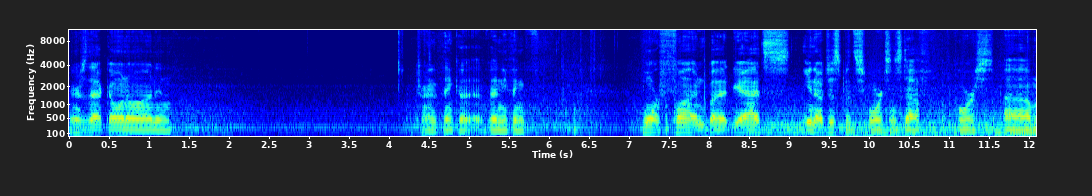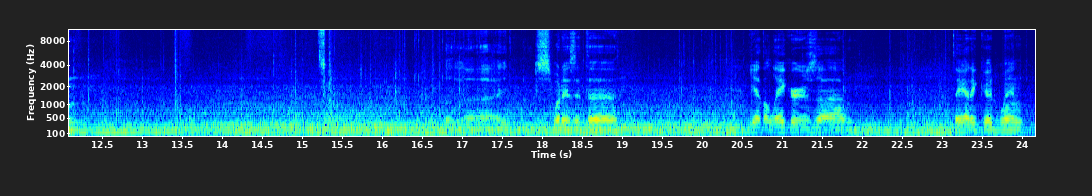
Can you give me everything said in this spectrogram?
there's that going on, and I'm trying to think of anything more fun, but yeah, it's, you know, just with sports and stuff of course. Um, uh, what is it? The yeah, the Lakers. Um, they had a good win.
